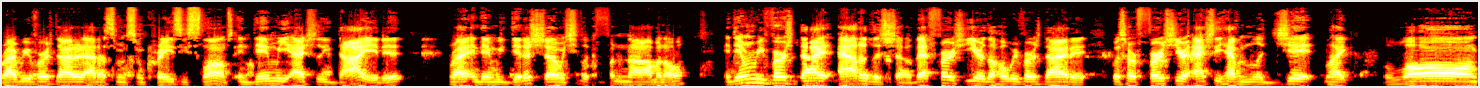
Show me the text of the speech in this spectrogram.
right? We reversed dieted out of some some crazy slumps, and then we actually dieted, right? And then we did a show, and she looked phenomenal. And then we reverse diet out of the show. That first year, the whole reverse diet was her first year actually having legit like long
